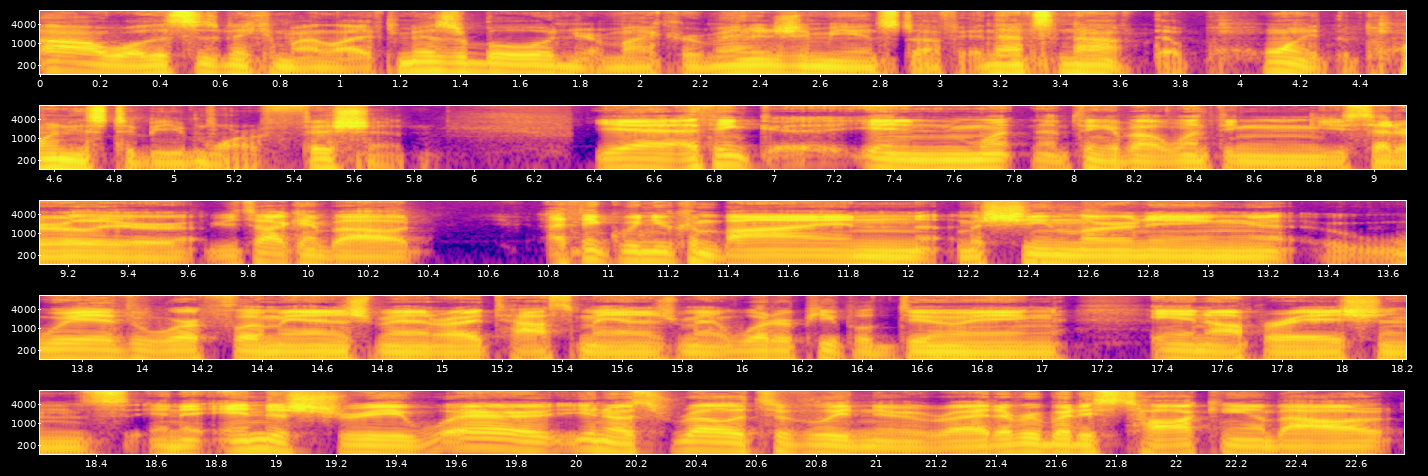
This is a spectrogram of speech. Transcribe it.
"Oh, well, this is making my life miserable, and you're micromanaging me and stuff." And that's not the point. The point is to be more efficient. Yeah, I think uh, in one, think about one thing you said earlier. You're talking about I think when you combine machine learning with workflow management, right, task management, what are people doing in operations in an industry where, you know, it's relatively new, right? Everybody's talking about,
